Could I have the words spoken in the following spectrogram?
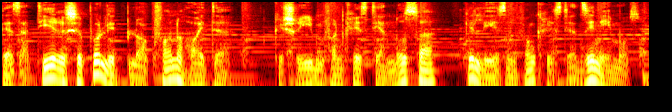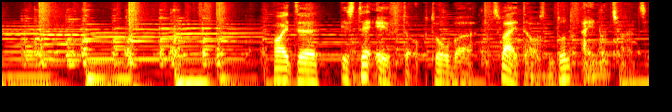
der satirische Politblog von heute. Geschrieben von Christian Nusser, gelesen von Christian Sinemus. Heute ist der 11. Oktober 2021.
